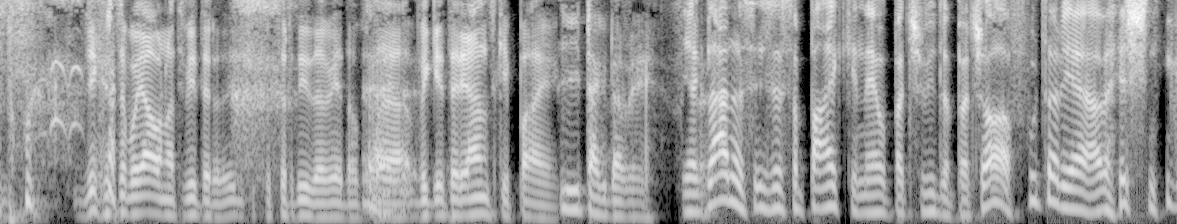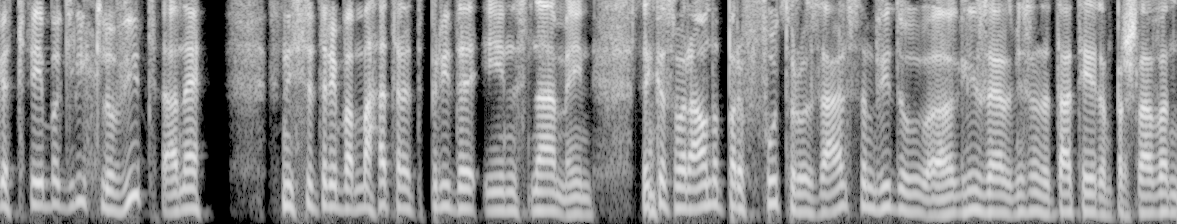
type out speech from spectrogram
to Zihar se bo javil na Twitterju, da se potrdi, da ve, da obstaja Ja. vegetarijanski pajek. Itak, da ve. ja, glavno se zdaj so pajki, ne pač videl, pač, o, futar je, a veš, ni ga treba glih loviti, a ne. Ni se treba matrati, pride in z nami. In zdaj, ko smo ravno pri futru, zdaj sem videl, uh, glih zdaj, mislim, da ta teden prišla ven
